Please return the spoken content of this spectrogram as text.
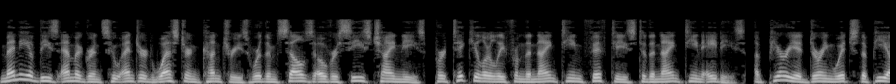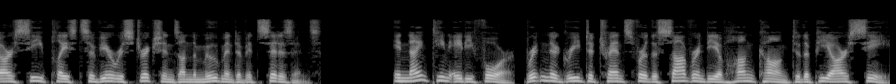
Many of these emigrants who entered Western countries were themselves overseas Chinese, particularly from the 1950s to the 1980s, a period during which the PRC placed severe restrictions on the movement of its citizens. In 1984, Britain agreed to transfer the sovereignty of Hong Kong to the PRC.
